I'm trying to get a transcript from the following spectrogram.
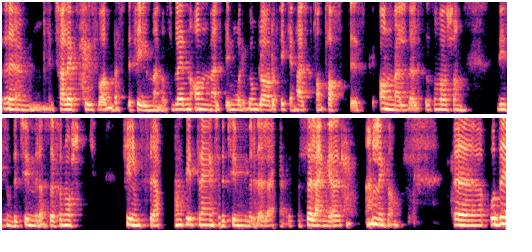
'Kjærlighetshus' var den beste filmen, og så ble den anmeldt i Morgenbladet og fikk en helt fantastisk anmeldelse som var sånn De som bekymrer seg for norsk films fremtid, trenger ikke bekymre seg lenger, liksom. Uh, og det,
